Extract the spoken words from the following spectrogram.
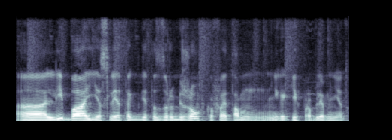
а, либо, если это где-то за рубежом, в кафе, там никаких проблем нету.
